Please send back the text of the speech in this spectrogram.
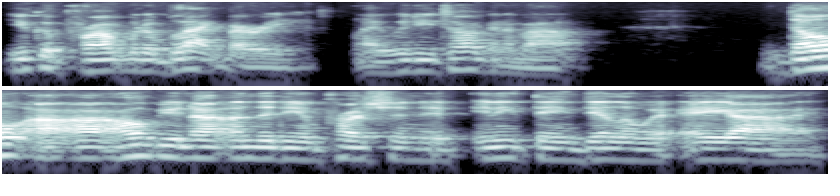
you could prompt with a Blackberry. Like, what are you talking about? Don't I, I hope you're not under the impression that anything dealing with AI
